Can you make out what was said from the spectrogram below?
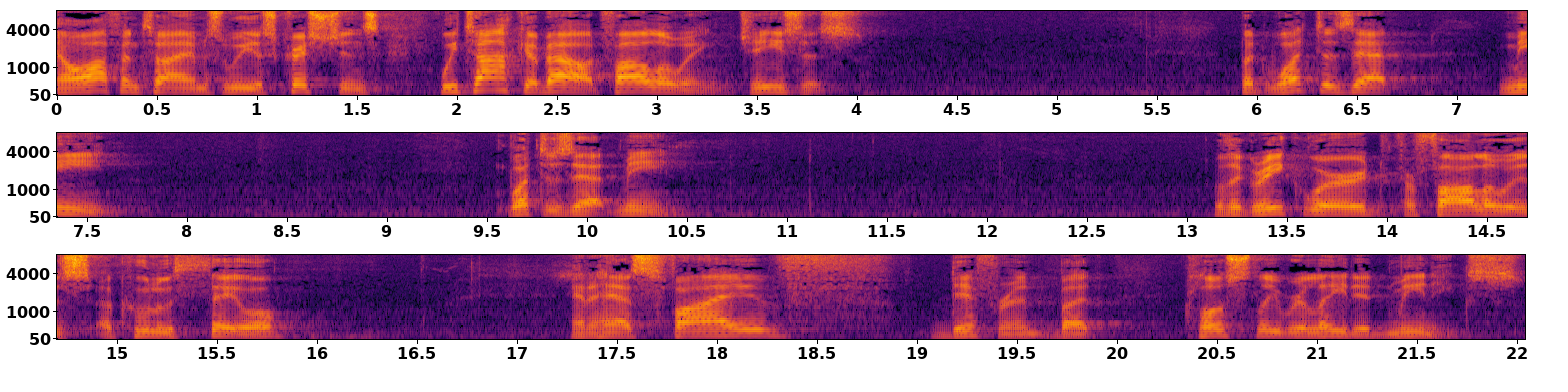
Now, oftentimes we as Christians, we talk about following Jesus. But what does that mean? What does that mean? Well, the Greek word for follow is akouloutheo, and it has five different but closely related meanings.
